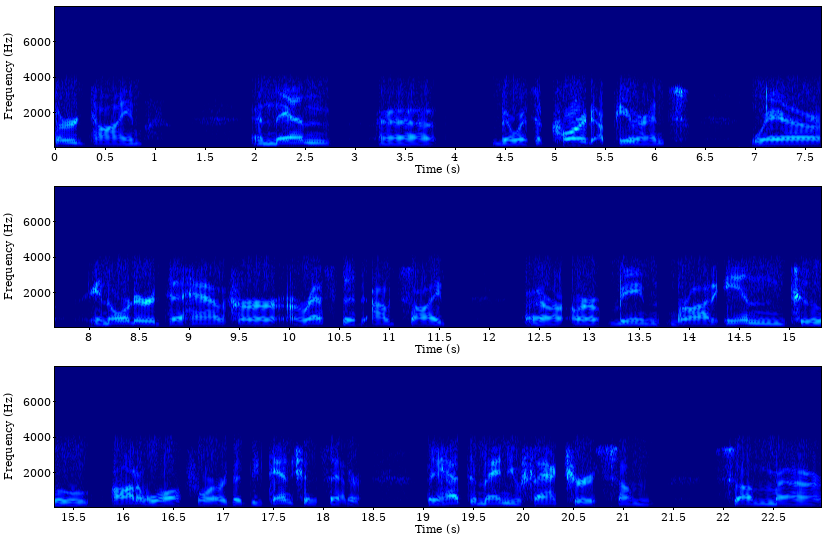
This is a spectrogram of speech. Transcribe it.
third time, and then uh, there was a court appearance where, in order to have her arrested outside uh, or being brought into Ottawa for the detention center, they had to manufacture some some uh,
